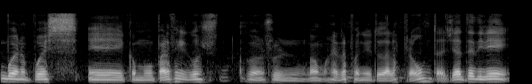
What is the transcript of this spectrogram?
Bueno, pues eh, como parece que vamos, he respondido todas las preguntas, ya te diré,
